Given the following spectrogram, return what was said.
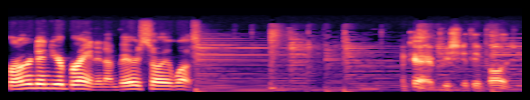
burned into your brain, and I'm very sorry it was. Okay, I appreciate the apology.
